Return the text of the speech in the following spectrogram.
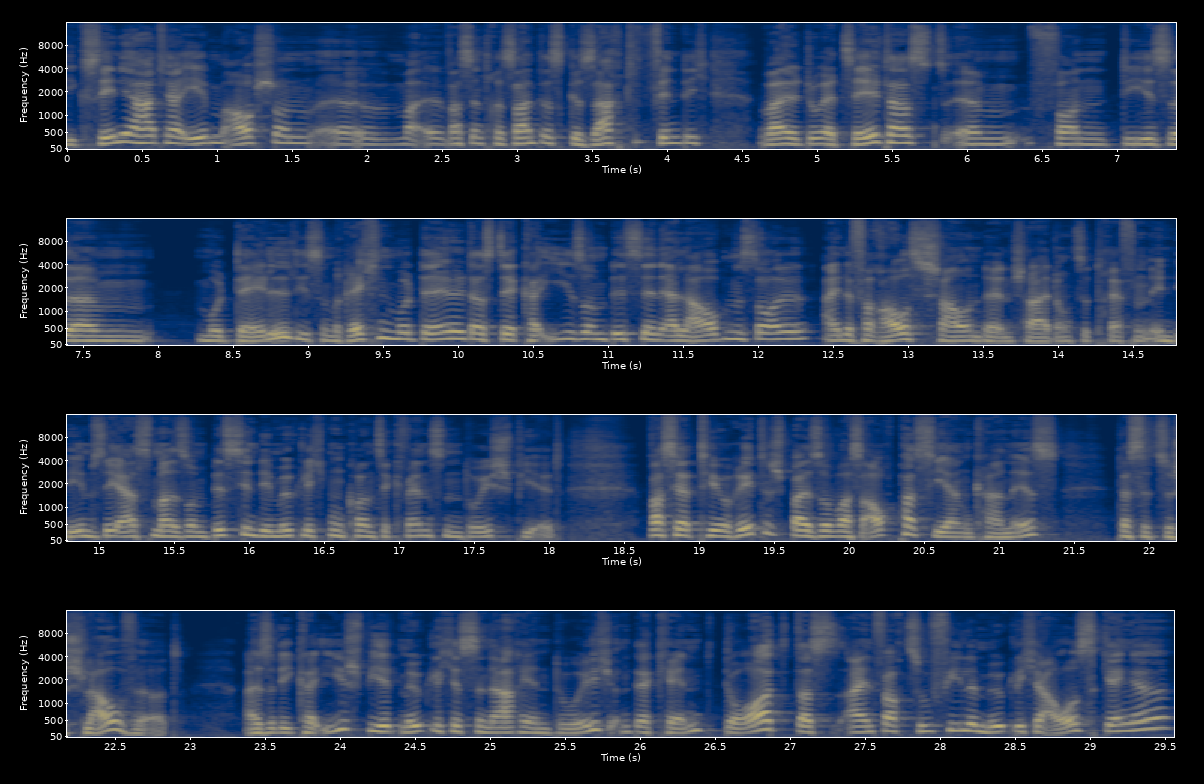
Die Xenia hat ja eben auch schon äh, was Interessantes gesagt, finde ich, weil du erzählt hast ähm, von diesem Modell, diesem Rechenmodell, das der KI so ein bisschen erlauben soll, eine vorausschauende Entscheidung zu treffen, indem sie erstmal so ein bisschen die möglichen Konsequenzen durchspielt. Was ja theoretisch bei sowas auch passieren kann, ist, dass sie zu schlau wird. Also die KI spielt mögliche Szenarien durch und erkennt dort, dass einfach zu viele mögliche Ausgänge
